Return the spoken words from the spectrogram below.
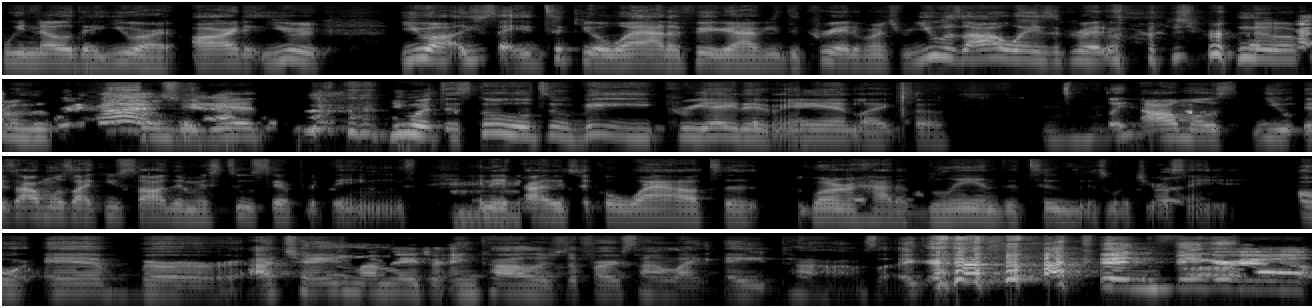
we know that you are art. You're you are you say it took you a while to figure out you the creative entrepreneur. You was always a creative entrepreneur from the, much, from the yeah. you went to school to be creative and like so mm-hmm. but almost you it's almost like you saw them as two separate things. Mm-hmm. And it mm-hmm. probably took a while to learn how to blend the two, is what you're saying. Forever. I changed my major in college the first time like eight times. Like I couldn't figure out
